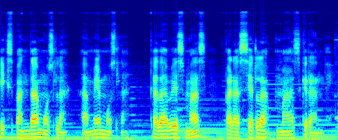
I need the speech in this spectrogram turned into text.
expandámosla, amémosla cada vez más para hacerla más grande.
